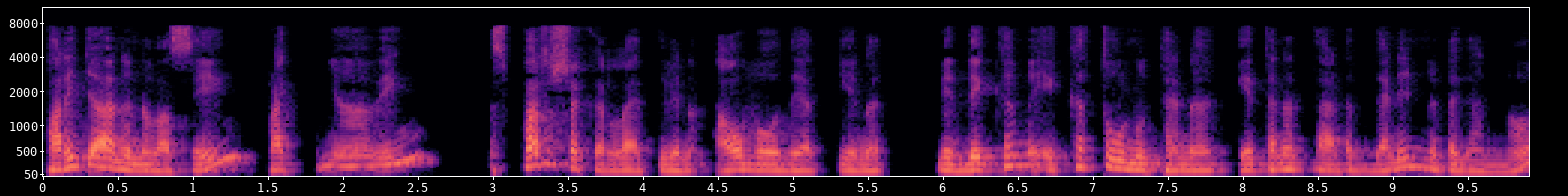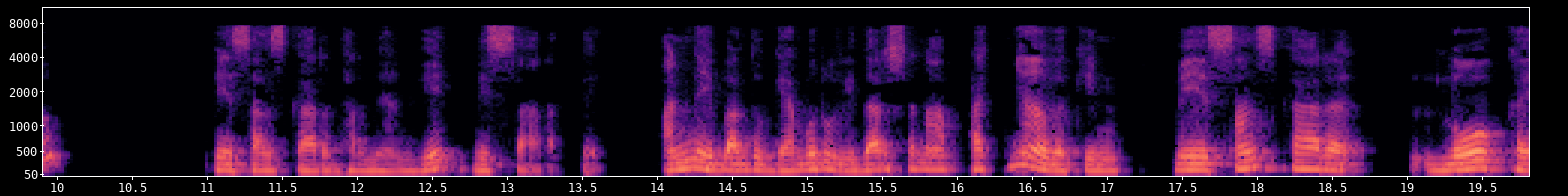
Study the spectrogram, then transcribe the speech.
පරිජානන වශයෙන් ප්‍රඥාවෙන් ස්පර්ශ කරලා ඇති වෙන අවබෝධයක් කියන මේ දෙකම එකතු වුණු තැන ඒ තනත්තාට දැනෙන්නට ගන්නෝ මේ සංස්කාර ධර්මයන්ගේ නිස්සාරත්වය. අන්න ඒ බඳු ගැඹුරු විදර්ශනා ප්‍රඥාවකින් මේ සංස්කාර ලෝකය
